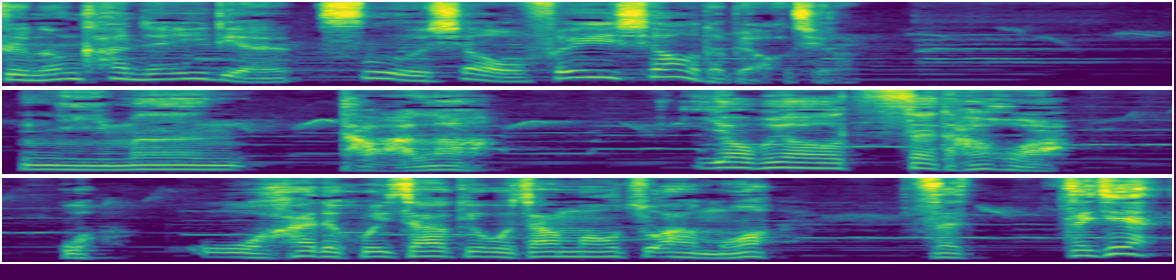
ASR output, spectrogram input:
只能看见一点似笑非笑的表情。你们打完了，要不要再打会儿？我我还得回家给我家猫做按摩。再再见。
